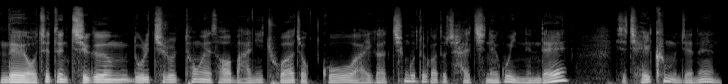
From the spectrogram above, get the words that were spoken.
근데 어쨌든 지금 놀이치료를 통해서 많이 좋아졌고 아이가 친구들과도 잘 지내고 있는데 이제 제일 큰 문제는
